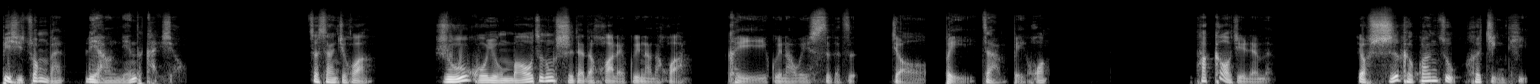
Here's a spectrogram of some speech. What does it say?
必须装满两年的开销。这三句话，如果用毛泽东时代的话来归纳的话，可以归纳为四个字，叫备战备荒。他告诫人们，要时刻关注和警惕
